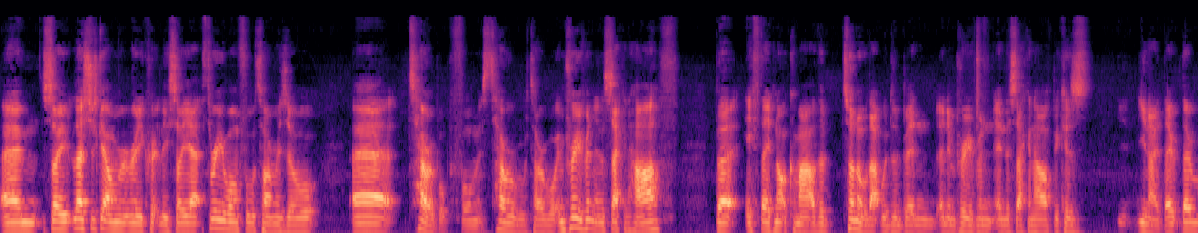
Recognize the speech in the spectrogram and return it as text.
Um, so let's just get on really quickly. So yeah, three one full time result. Uh, terrible performance, terrible, terrible improvement in the second half. But if they'd not come out of the tunnel, that would have been an improvement in the second half because you know they they're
